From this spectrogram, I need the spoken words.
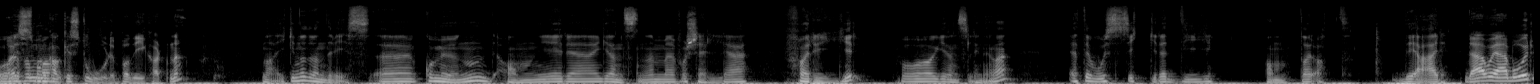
Og så man, man kan ikke stole på de kartene? Nei, ikke nødvendigvis. Eh, kommunen angir eh, grensene med forskjellige farger på grenselinjene etter hvor sikre de antar at de er. Der hvor jeg bor,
